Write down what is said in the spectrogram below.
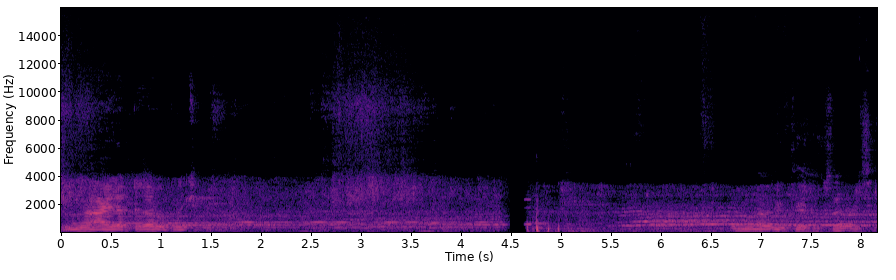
আড়াই লাখ টাকার উপরে ছিল। ওনার দিক থেকে ঢুকছে এসে।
